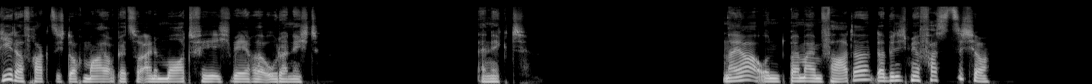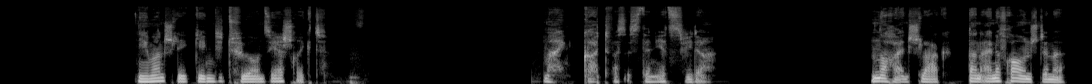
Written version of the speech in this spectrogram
Jeder fragt sich doch mal, ob er zu einem Mord fähig wäre oder nicht. Er nickt. Naja, und bei meinem Vater, da bin ich mir fast sicher. Jemand schlägt gegen die Tür und sie erschrickt. Mein Gott, was ist denn jetzt wieder? Noch ein Schlag, dann eine Frauenstimme.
